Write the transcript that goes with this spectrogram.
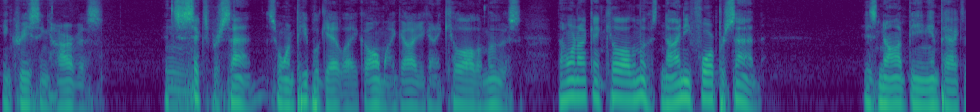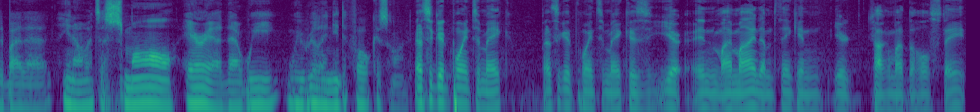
increasing harvest. It's hmm. 6%. So when people get like, oh my God, you're going to kill all the moose. No, we're not going to kill all the moose. 94% is not being impacted by that. You know, it's a small area that we, we really need to focus on. That's a good point to make. That's a good point to make because you're in my mind. I'm thinking you're talking about the whole state.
